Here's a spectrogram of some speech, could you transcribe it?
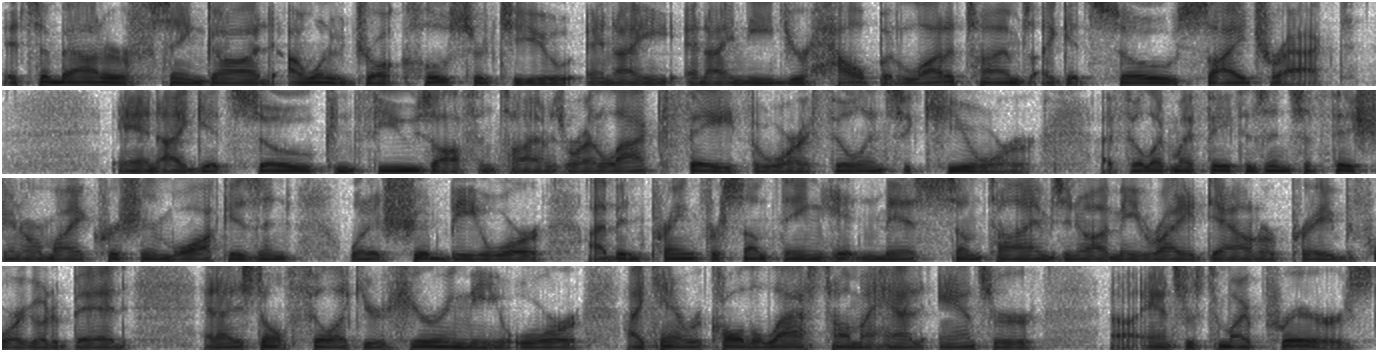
It's a matter of saying, God, I want to draw closer to you and I and I need your help. But a lot of times I get so sidetracked and I get so confused oftentimes, or I lack faith, or I feel insecure, I feel like my faith is insufficient, or my Christian walk isn't what it should be, or I've been praying for something hit and miss. Sometimes, you know, I may write it down or pray before I go to bed, and I just don't feel like you're hearing me, or I can't recall the last time I had answer uh, answers to my prayers.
